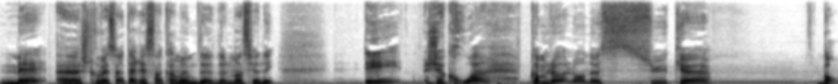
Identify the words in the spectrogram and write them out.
Mais je trouvais ça intéressant quand même de, le mentionner. Et je crois, comme là, là, on a su que, bon,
